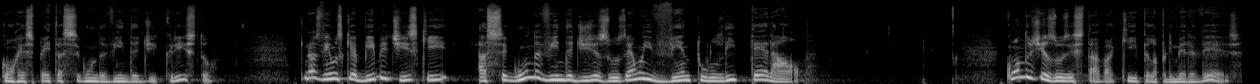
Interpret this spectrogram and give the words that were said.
com respeito à segunda vinda de Cristo, que nós vimos que a Bíblia diz que a segunda vinda de Jesus é um evento literal. Quando Jesus estava aqui pela primeira vez,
